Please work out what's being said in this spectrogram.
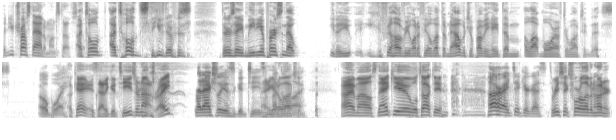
But you trust Adam on stuff. so. I told I told Steve there was there's a media person that you know you you can feel however you want to feel about them now, but you'll probably hate them a lot more after watching this. Oh boy, Okay, is that a good tease or not? Right? that actually is a good tease. now you gotta gonna watch it. All right, Myles. Thank you. We'll talk to you. All right, take care, guys. Three six four eleven hundred.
